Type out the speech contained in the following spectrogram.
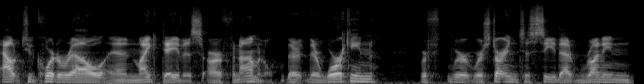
out to Cordarrelle and Mike Davis are phenomenal. They're they're working. We're, we're, we're starting to see that running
